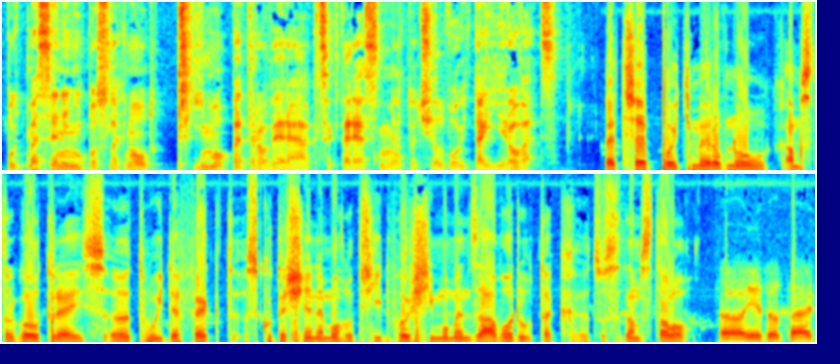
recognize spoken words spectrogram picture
Pojďme si nyní poslechnout přímo Petrově reakce, které s ním natočil Vojta Jírovec. Petře, pojďme rovnou k Amstel Gold Race. Eh, tvůj defekt skutečně nemohl přijít v horší moment závodu, tak eh, co se tam stalo? Eh, je to tak,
